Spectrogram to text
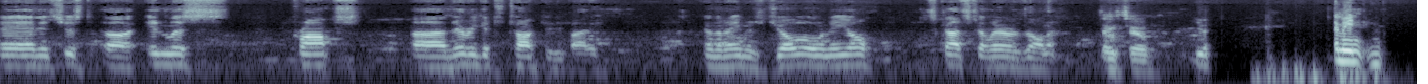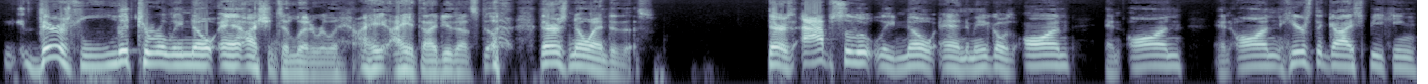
And it's just uh, endless prompts. Uh, never get to talk to anybody. And the name is Joe O'Neill, Scottsdale, Arizona. Thanks, Joe. I mean, there's literally no end. I shouldn't say literally. I hate, I hate that I do that still. There's no end to this. There's absolutely no end. I mean, it goes on and on and on. Here's the guy speaking.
